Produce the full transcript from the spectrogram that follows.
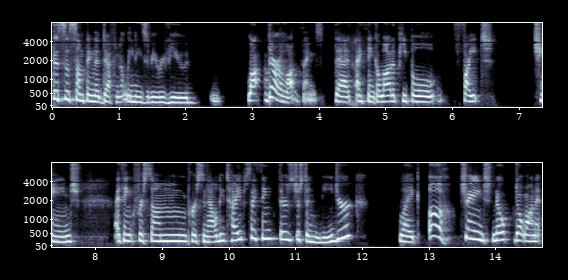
this is something that definitely needs to be reviewed lot, there are a lot of things that I think a lot of people fight change. I think for some personality types, I think there's just a knee jerk, like, oh, change. Nope, don't want it.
